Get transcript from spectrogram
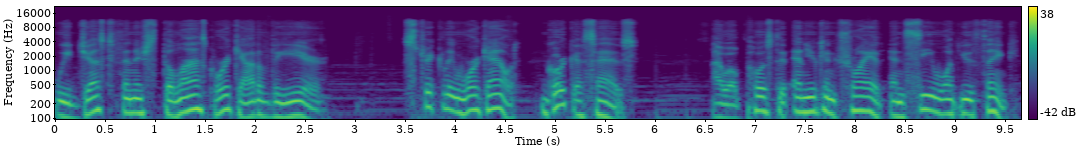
We just finished the last workout of the year. Strictly workout, Gorka says. I will post it and you can try it and see what you think.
